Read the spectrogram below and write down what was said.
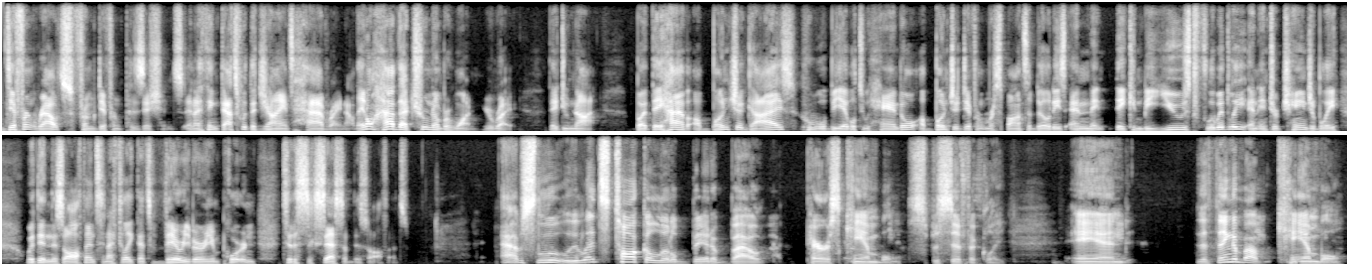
different routes from different positions. And I think that's what the Giants have right now. They don't have that true number one. You're right. They do not. But they have a bunch of guys who will be able to handle a bunch of different responsibilities and they, they can be used fluidly and interchangeably within this offense. And I feel like that's very, very important to the success of this offense. Absolutely. Let's talk a little bit about Parris Campbell specifically. And the thing about Campbell,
